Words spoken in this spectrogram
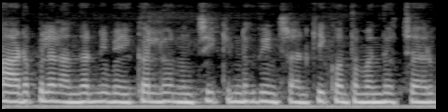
ఆడపిల్లలందరినీ వెహికల్లో నుంచి కిందకు దించడానికి కొంతమంది వచ్చారు.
